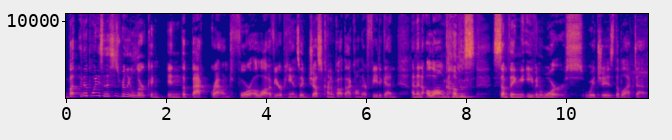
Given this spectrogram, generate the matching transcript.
But the point is that this is really lurking in the background for a lot of Europeans. They've just kind of got back on their feet again. And then along comes something even worse, which is the Black Death.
